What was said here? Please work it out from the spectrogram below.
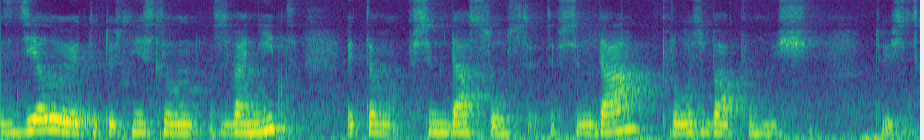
сделаю это, то есть если он звонит, это всегда СОС, это всегда просьба о помощи. То есть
